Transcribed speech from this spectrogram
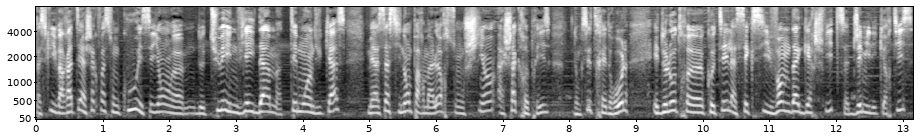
parce qu'il va rater à chaque fois son coup, essayant euh, de tuer une vieille dame témoin du casse, mais assassinant par malheur son chien à chaque reprise. Donc c'est très drôle. Et de l'autre côté, la sexy Vanda Gershwitz, Jamie Lee Curtis,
